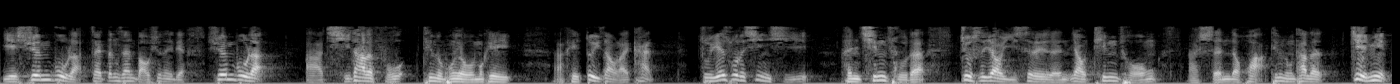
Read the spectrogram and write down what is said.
也宣布了，在登山宝训那里宣布了啊其他的福。听众朋友，我们可以啊可以对照来看，主耶稣的信息。很清楚的，就是要以色列人要听从啊神的话，听从他的诫命。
